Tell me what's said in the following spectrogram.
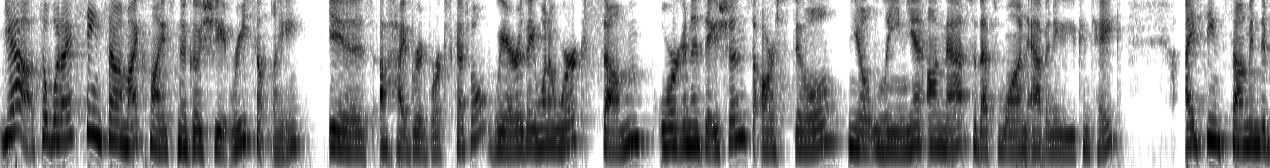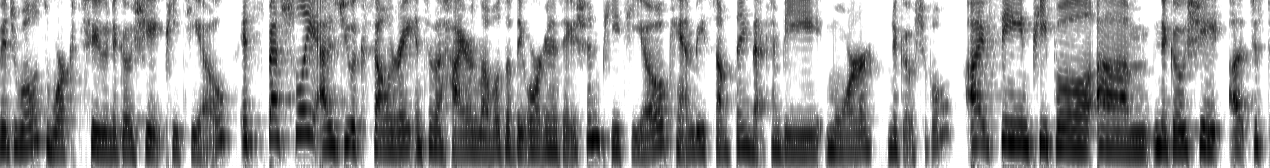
Yeah. So, what I've seen some of my clients negotiate recently is a hybrid work schedule where they want to work. Some organizations are still, you know, lenient on that. So, that's one avenue you can take. I've seen some individuals work to negotiate PTO, especially as you accelerate into the higher levels of the organization. PTO can be something that can be more negotiable. I've seen people um, negotiate uh, just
